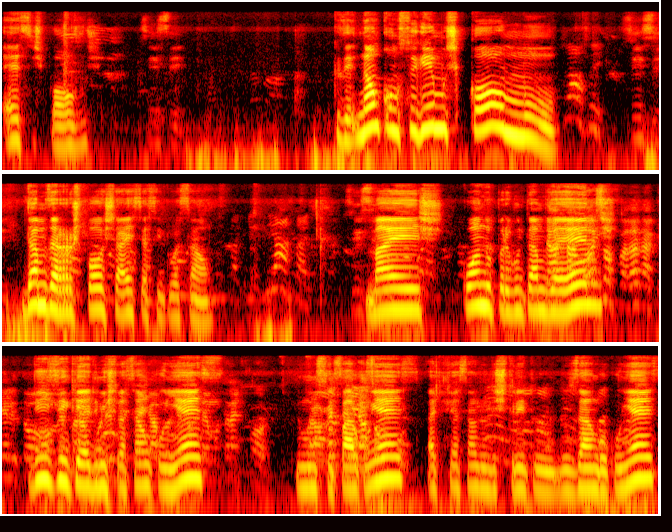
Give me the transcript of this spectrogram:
esses povos, quer dizer, não conseguimos como damos a resposta a essa situação. Mas quando perguntamos a eles, dizem que a administração conhece, o municipal conhece, a administração do distrito do Zango conhece,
